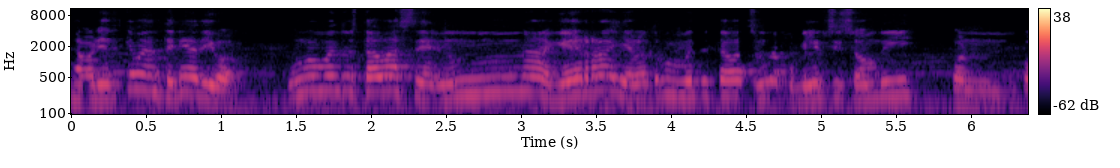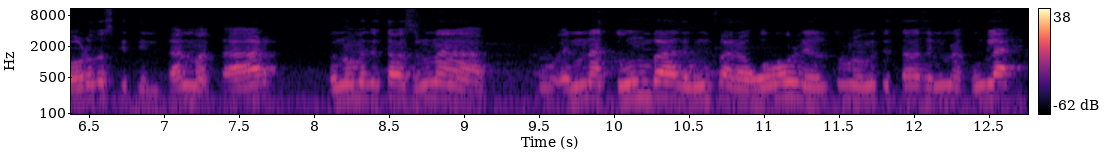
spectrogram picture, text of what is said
La variedad que mantenía, digo, un momento estabas en una guerra y al otro momento estabas en un apocalipsis zombie con gordos que te intentaban matar. Un momento estabas en una, en una tumba de un faraón, en otro momento estabas en una jungla.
